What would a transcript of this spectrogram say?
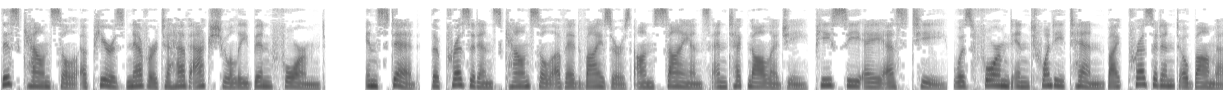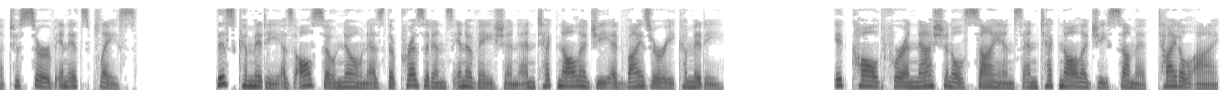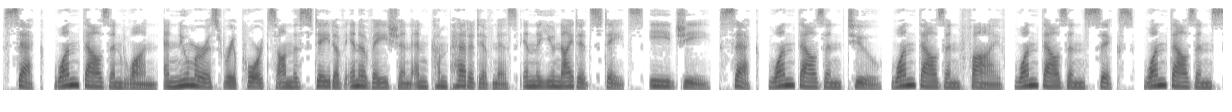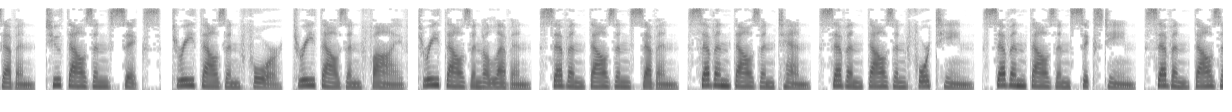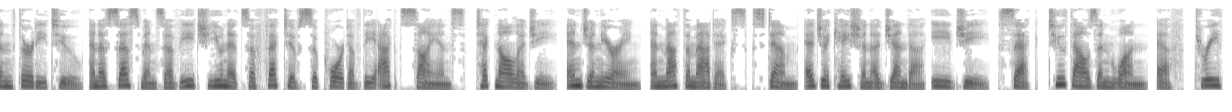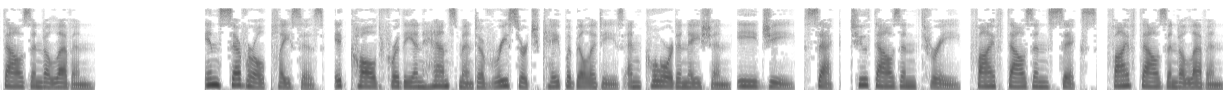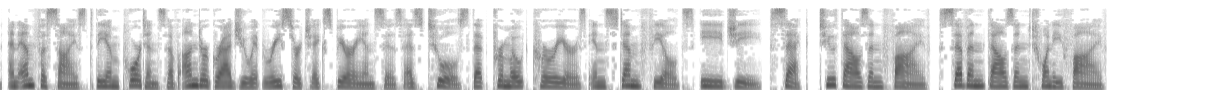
This council appears never to have actually been formed. Instead, the President's Council of Advisors on Science and Technology was formed in 2010 by President Obama to serve in its place. This committee is also known as the President's Innovation and Technology Advisory Committee. It called for a National Science and Technology Summit Title I, Sec. 1001 and numerous reports on the state of innovation and competitiveness in the United States e.g., Sec. 1002, 1005, 1006, 1007, 2006, 3004, 3005, 3011, 7007, 7000 7010, 7014, 7016, 7032 and assessments of each unit's effective support of the Act's science, technology, engineering, and mathematics STEM education agenda e.g., Sec. 2001, F. 3011. In several places, it called for the enhancement of research capabilities and coordination e.g., SEC 2003, 5006, 5011 and emphasized the importance of undergraduate research experiences as tools that promote careers in STEM fields e.g., SEC 2005, 7025,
